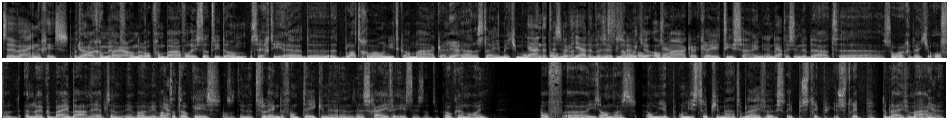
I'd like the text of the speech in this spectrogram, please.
te weinig is. Het argument nou ja. van Rob van Bavel is dat hij dan, zegt hij, hè, de, het blad gewoon niet kan maken. Ja, ja dan sta je met je mond Ja, dat is, ja, dat, dat is, Dan zo. moet je als maker creatief zijn. En dat is inderdaad uh, zorgen dat je of een leuke bijbaan hebt. En, en wat het ook is. Als het in het verlengde van tekenen en, en schrijven is, dan is dat natuurlijk ook heel mooi. Of uh, iets anders. Om je, om je stripje maar te blijven. Strip, strip, je strip te blijven maken.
